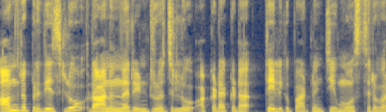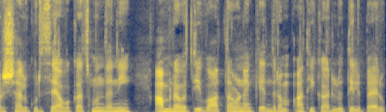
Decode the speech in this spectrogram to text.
ఆంధ్రప్రదేశ్లో రానున్న రెండు రోజుల్లో అక్కడక్కడ తేలికపాటి నుంచి మోస్తరు వర్షాలు కురిసే అవకాశం ఉందని అమరావతి వాతావరణ కేంద్రం అధికారులు తెలిపారు.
